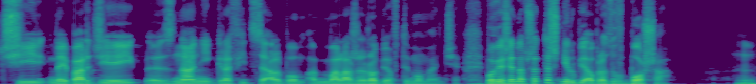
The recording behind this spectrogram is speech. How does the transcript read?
ci najbardziej e, znani graficy albo malarze robią w tym momencie. Bo wiesz, ja na przykład też nie lubię obrazów Boscha. Mhm.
